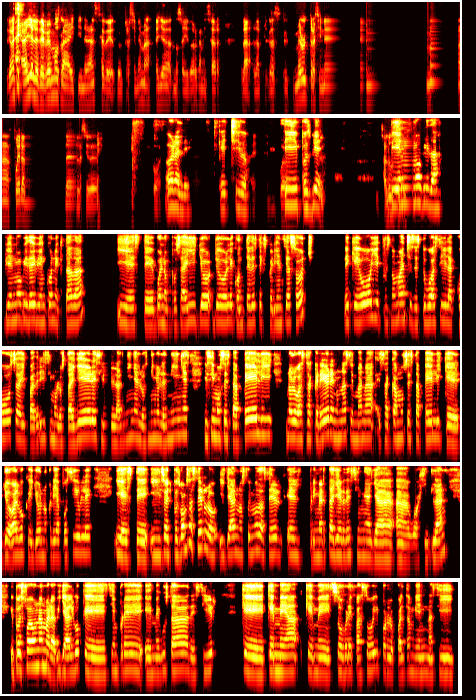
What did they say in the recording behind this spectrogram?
Gracias, a ella le debemos la itinerancia de, Ultracinema. Ella nos ayudó a organizar la, el primer Ultracinema fuera de la ciudad de México. Órale, qué chido. Sí, pues bien. bien movida, bien movida y bien conectada. Y este, bueno, pues ahí yo, yo le conté de esta experiencia a Soch de que, oye, pues no manches, estuvo así la cosa y padrísimo los talleres y las niñas, los niños, las niñas, hicimos esta peli, no lo vas a creer, en una semana sacamos esta peli que yo, algo que yo no creía posible, y este, y pues vamos a hacerlo, y ya nos fuimos a hacer el primer taller de cine allá a Guajitlán, y pues fue una maravilla, algo que siempre eh, me gusta decir, que, me ha, que me sobrepasó y por lo cual también así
